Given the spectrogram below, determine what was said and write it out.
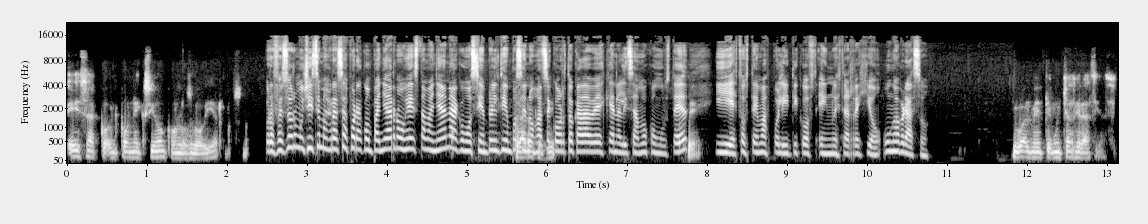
esa conexión con los gobiernos. Profesor, muchísimas gracias por acompañarnos esta mañana. Como siempre, el tiempo se nos hace corto cada vez que analizamos con usted y estos temas políticos en nuestra región. Un abrazo. Igualmente, muchas gracias.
